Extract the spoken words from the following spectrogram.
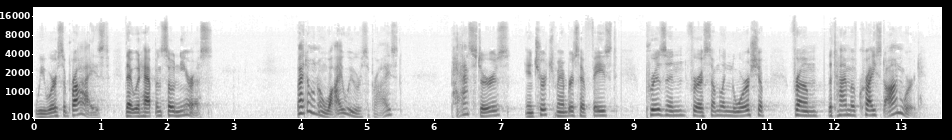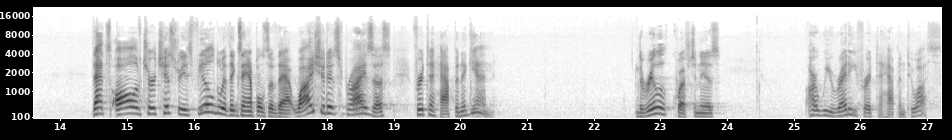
we were surprised that would happen so near us. But I don't know why we were surprised. Pastors and church members have faced prison for assembling to worship from the time of Christ onward. That's all of church history is filled with examples of that. Why should it surprise us for it to happen again? The real question is are we ready for it to happen to us?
